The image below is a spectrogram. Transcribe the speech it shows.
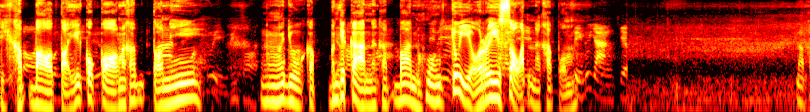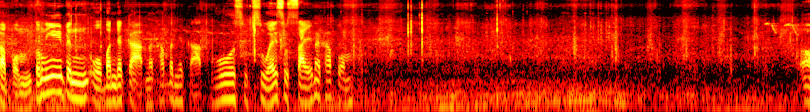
ดีครับเบาต่อยกกอกนะครับ ตอนนี้มาอยู่กับบรรยากาศนะครับ บ้านห่วงจุ้ยรีสอร์ทนะครับผมนะครับผมตรงนี้เป็นโอบรรยากาศนะครับ บรรยากาศโอ้สุดสวยสุดใสนะครับผมออ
